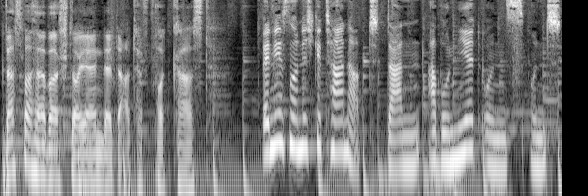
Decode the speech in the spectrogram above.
Das war Hörbar Steuern, der DATEV Podcast. Wenn ihr es noch nicht getan habt, dann abonniert uns und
